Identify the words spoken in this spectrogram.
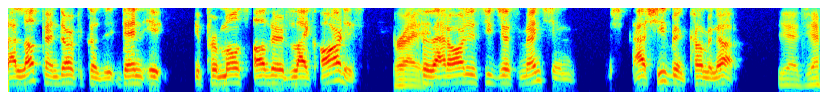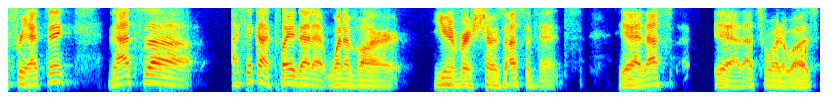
I love Pandora because it, then it it promotes other like artists. Right. So that artist you just mentioned, she's been coming up. Yeah, Geoffrey. I think that's uh I think I played that at one of our Universe Shows Us events. Yeah, that's yeah, that's what it was.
